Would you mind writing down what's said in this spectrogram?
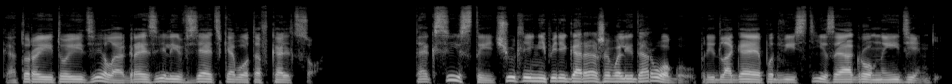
которые то и дело грозили взять кого-то в кольцо. Таксисты чуть ли не перегораживали дорогу, предлагая подвести за огромные деньги.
